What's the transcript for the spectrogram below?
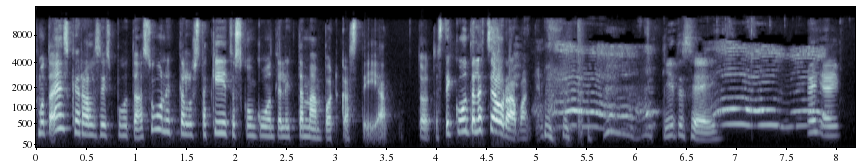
mutta ensi kerralla siis puhutaan suunnittelusta. Kiitos kun kuuntelit tämän podcastin ja toivottavasti kuuntelet seuraavankin. Kiitos, hei! Hei hei!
